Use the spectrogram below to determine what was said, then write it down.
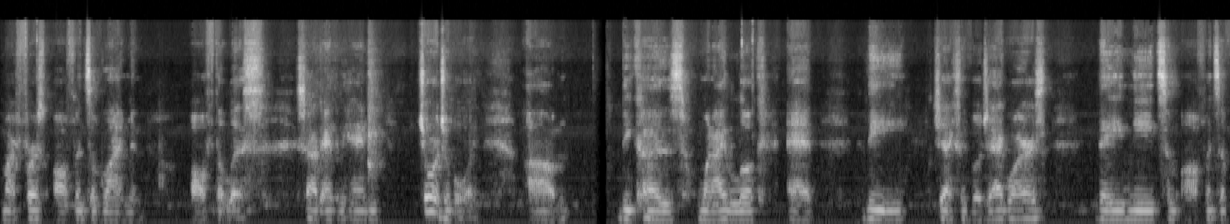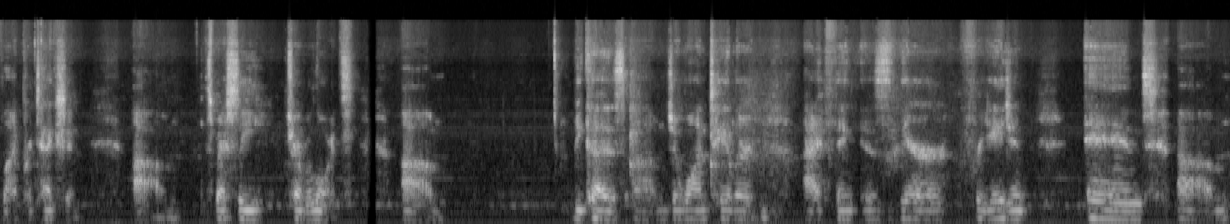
my first offensive lineman off the list. Shout out to Anthony Handy, Georgia boy. Um, because when I look at the Jacksonville Jaguars, they need some offensive line protection, um, especially Trevor Lawrence. Um, because um, Jawaan Taylor, I think, is their free agent, and um,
